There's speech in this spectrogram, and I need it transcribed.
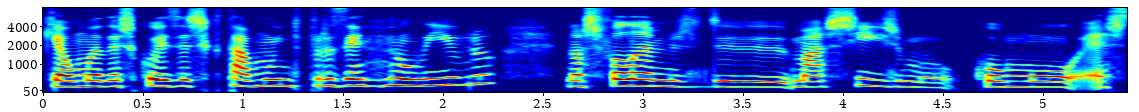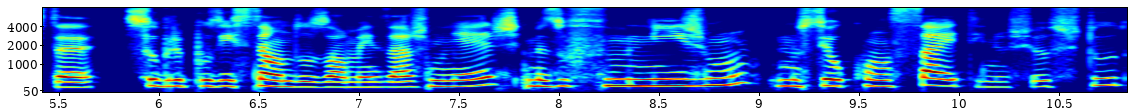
que é uma das coisas que está muito presente no livro. Nós falamos de machismo como esta sobreposição dos homens às mulheres, mas o feminismo, no seu conceito e no seu estudo,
